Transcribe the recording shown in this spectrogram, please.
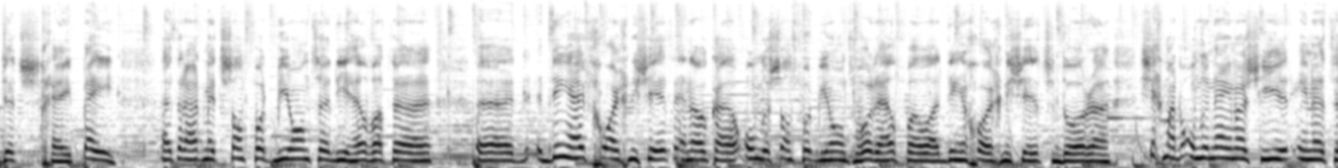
Dutch GP. Uiteraard met Zandvoort Beyond die heel wat dingen heeft georganiseerd. En ook onder Zandvoort Beyond worden heel veel dingen georganiseerd door zeg maar de ondernemers hier in het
